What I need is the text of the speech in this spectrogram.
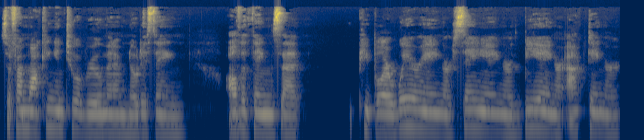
So if I'm walking into a room and I'm noticing all the things that people are wearing or saying or being or acting or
